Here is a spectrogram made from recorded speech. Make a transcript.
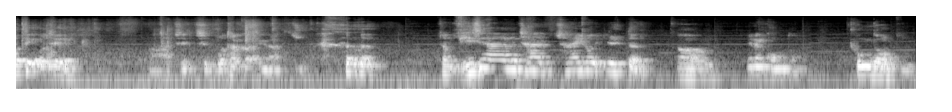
어떻게 어떻게? 아 지금 못할 것 같은 나한테 좀. 전 미세한 차, 차이로 1등 어 얘는 공동. 공동 음.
